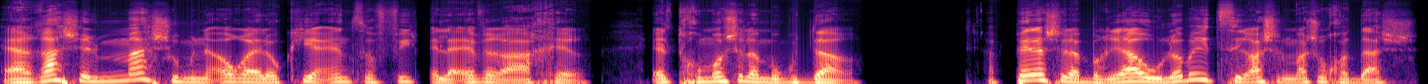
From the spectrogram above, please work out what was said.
הערה של משהו מן האור האלוקי האינסופי אל העבר האחר, אל תחומו של המוגדר. הפלא של הבריאה הוא לא ביצירה של משהו חדש,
